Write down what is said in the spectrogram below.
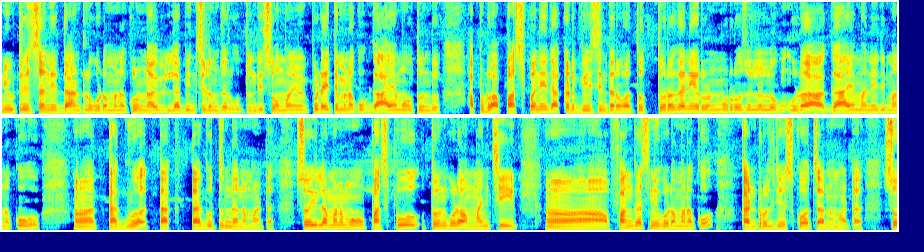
న్యూట్రియన్స్ అనేది దాంట్లో కూడా మనకు లభించడం జరుగుతుంది. సో మనం ఎప్పుడైతే మనకు గాయం అవుతుందో అప్పుడు ఆ పసుపు అనేది అక్కడ వేసిన తర్వాత త్వరగానే రెండు మూడు రోజులలో కూడా ఆ గాయం అనేది మనకు తగ్గు తగ్ తగ్గుతుందన్నమాట. సో ఇలా మనము పసుపుతో కూడా మంచి ఫంగస్ని కూడా మనకు కంట్రోల్ చేసుకోవచ్చు అన్నమాట సో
